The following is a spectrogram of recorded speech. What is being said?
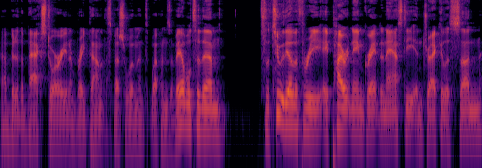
a bit of the backstory and a breakdown of the special weapons available to them. So two of the other three, a pirate named Grant Danasty and Dracula's son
